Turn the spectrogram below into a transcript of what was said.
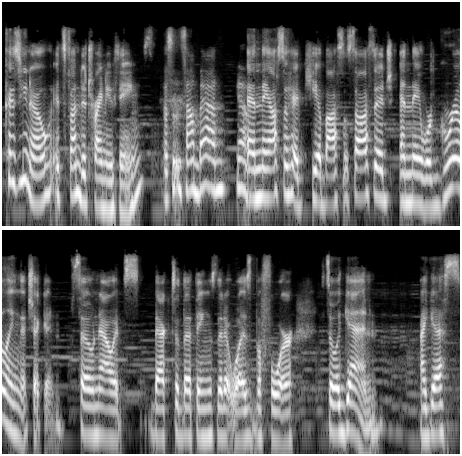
because, you know, it's fun to try new things. Doesn't sound bad. Yeah. And they also had kielbasa sausage and they were grilling the chicken. So now it's back to the things that it was before. So again, I guess,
